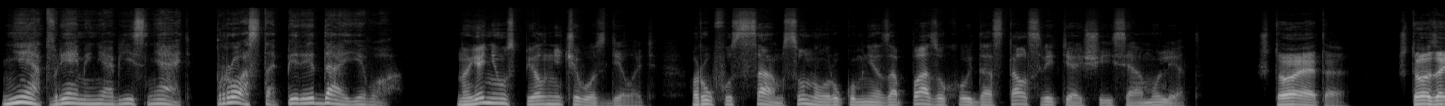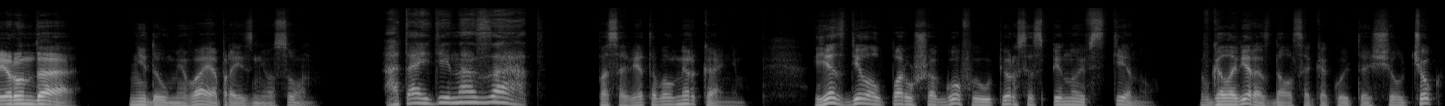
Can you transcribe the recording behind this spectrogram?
Нет времени объяснять, просто передай его. Но я не успел ничего сделать. Руфус сам сунул руку мне за пазуху и достал светящийся амулет. «Что это? Что за ерунда?» Недоумевая, произнес он. «Отойди назад!» — посоветовал Мерканем. Я сделал пару шагов и уперся спиной в стену. В голове раздался какой-то щелчок,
